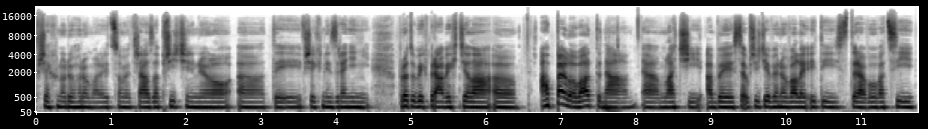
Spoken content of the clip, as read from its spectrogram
všechno dohromady, co mi třeba zapříčinilo uh, ty všechny zranění. Proto bych právě chtěla uh, apelovat na uh, mladší, aby se určitě věnovali i té stravovací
